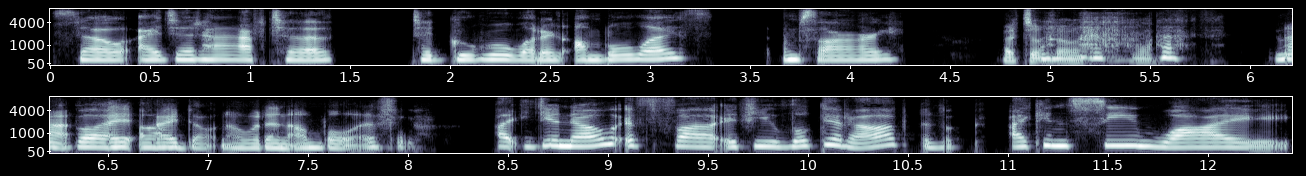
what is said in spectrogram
so I did have to to Google what an umbel was. I'm sorry. I don't know. But, I, I um, don't know what an umbel is. Uh, you know, if uh, if you look it up, I can see why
